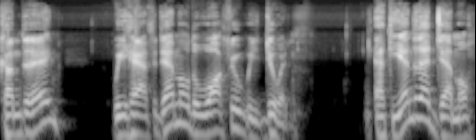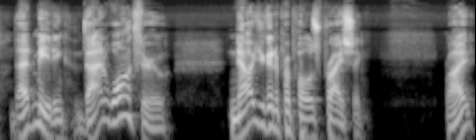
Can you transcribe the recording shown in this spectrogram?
Come today, we have the demo, the walkthrough, we do it. At the end of that demo, that meeting, that walkthrough, now you're going to propose pricing, right?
